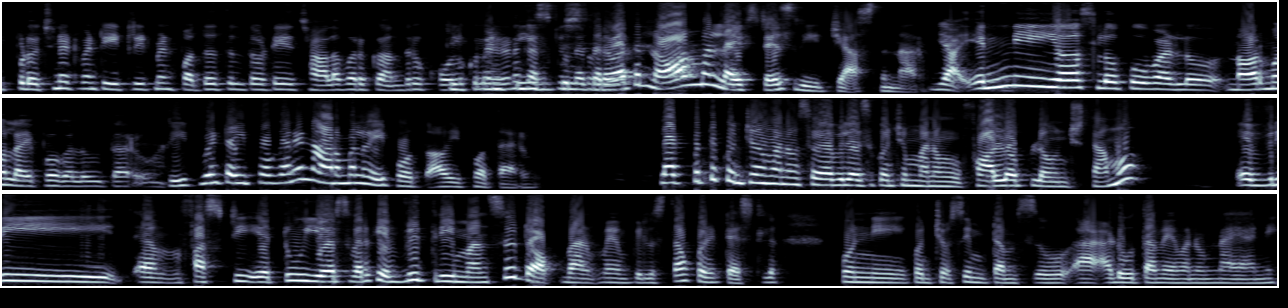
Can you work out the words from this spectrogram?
ఇప్పుడు వచ్చినటువంటి ఈ ట్రీట్మెంట్ పద్ధతులతోటి చాలా వరకు అందరూ కోలుకునే తర్వాత నార్మల్ లైఫ్ స్టైల్స్ రీడ్ చేస్తున్నారు. యా ఎన్ని ఇయర్స్ లోపు వాళ్ళు నార్మల్ అయిపోగలుగుతారు? ట్రీట్మెంట్ అయిపోగానే నార్మల్ అయిపోతా అయిపోతారు. లేకపోతే కొంచెం మనం సర్విలెన్స్ కొంచెం మనం ఫాలో అప్లో ఉంచుతాము. ఎవ్రీ ఫస్ట్ టూ ఇయర్స్ వరకు ఎవ్రీ త్రీ మంత్స్ డాక్ మేము పిలుస్తాం కొన్ని టెస్ట్లు కొన్ని కొంచెం సిమ్టమ్స్ అడుగుతాం ఏమైనా ఉన్నాయా అని.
